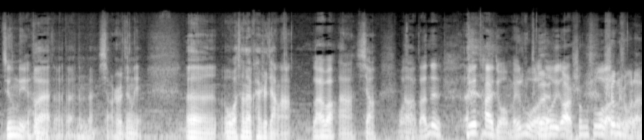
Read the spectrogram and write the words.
经历。对对对对对嗯，小时候经历，呃，我现在开始讲了啊。来吧，啊，行，我操，啊。咱这因为太久没录了，都有点生疏了，生疏了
